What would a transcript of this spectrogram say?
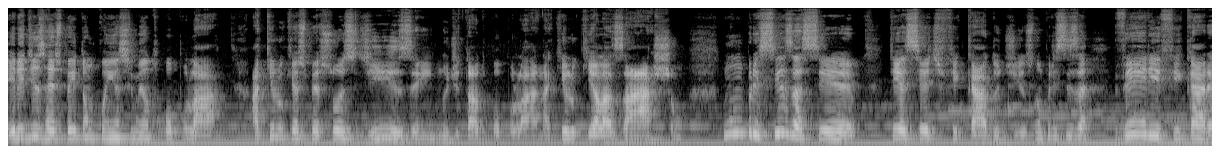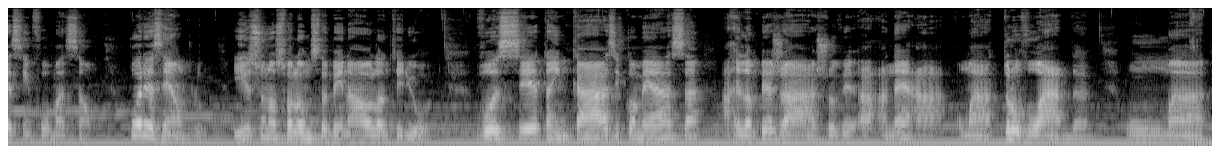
ele diz respeito a um conhecimento popular, aquilo que as pessoas dizem no ditado popular, naquilo que elas acham. Não precisa ser ter certificado disso, não precisa verificar essa informação. Por exemplo, isso nós falamos também na aula anterior. Você está em casa e começa a relampejar, a chover, a, a, né, a, uma trovoada, uma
